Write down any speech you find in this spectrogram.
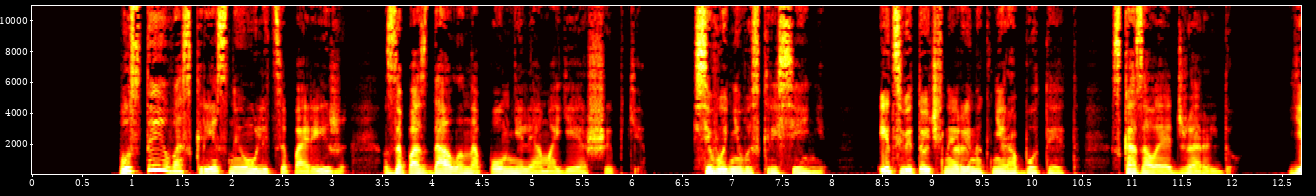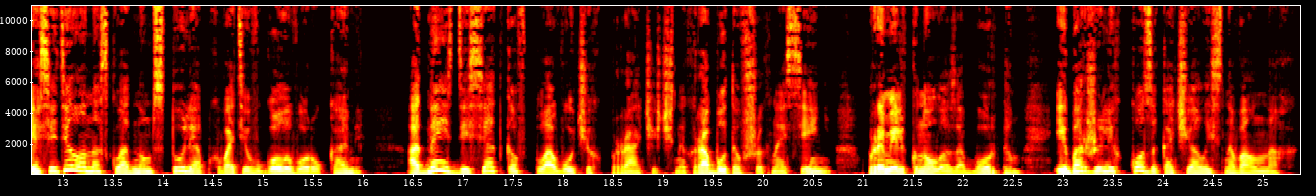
Пустые воскресные улицы Парижа запоздало напомнили о моей ошибке. «Сегодня воскресенье, и цветочный рынок не работает», — сказала я Джеральду. Я сидела на складном стуле, обхватив голову руками, Одна из десятков плавучих прачечных, работавших на сене, промелькнула за бортом, и баржа легко закачалась на волнах.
